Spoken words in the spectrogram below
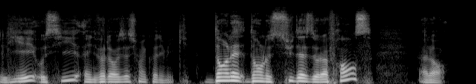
liée aussi à une valorisation économique. Dans, dans le sud-est de la France, alors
